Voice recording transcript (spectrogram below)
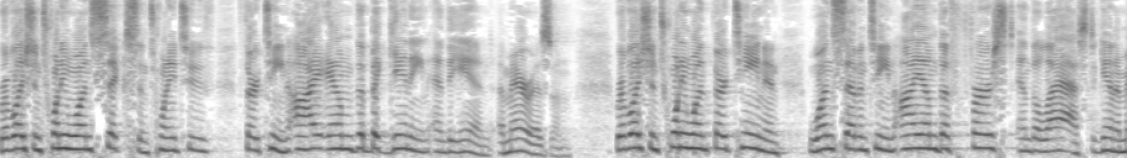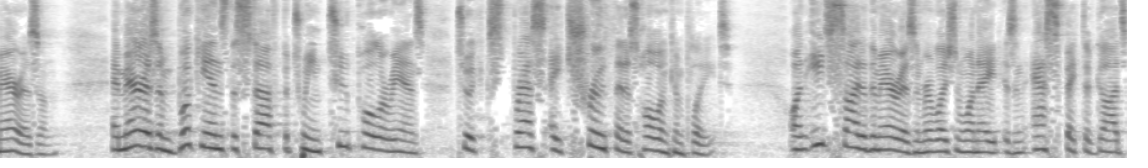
Revelation 21 6 and 22 13, I am the beginning and the end, a merism. Revelation 21 13 and 117, I am the first and the last, again, a merism. A merism bookends the stuff between two polar ends to express a truth that is whole and complete. On each side of the merism, Revelation 1 8 is an aspect of God's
